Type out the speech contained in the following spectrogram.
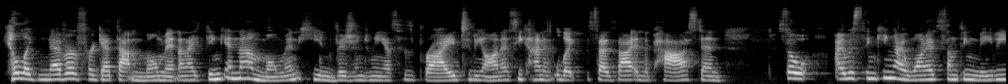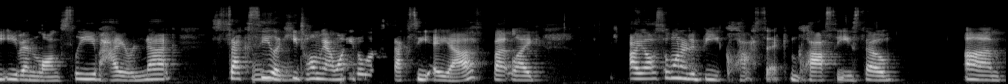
he'll like never forget that moment. And I think in that moment, he envisioned me as his bride, to be honest. He kind of like says that in the past. And So I was thinking I wanted something maybe even long sleeve, higher neck, sexy. Mm-hmm. Like he told me, I want you to look sexy AF, but like I also wanted to be classic and classy. So um,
